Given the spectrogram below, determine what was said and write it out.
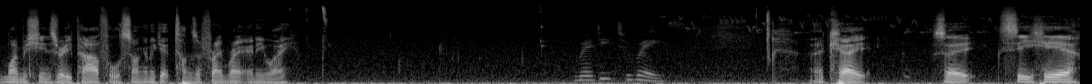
my machine's really powerful so I'm going to get tons of frame rate anyway Ready to race. okay so see here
